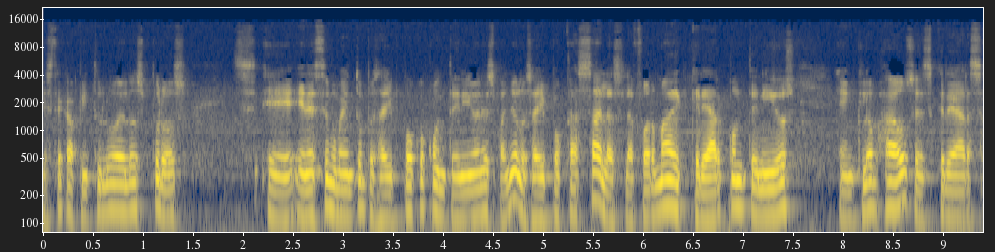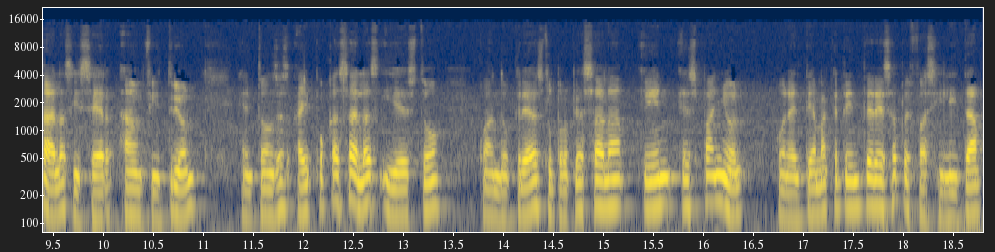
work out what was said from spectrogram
este capítulo de los pros, eh, en este momento pues hay poco contenido en español, o sea, hay pocas salas. La forma de crear contenidos en Clubhouse es crear salas y ser anfitrión. Entonces hay pocas salas y esto cuando creas tu propia sala en español con el tema que te interesa pues facilita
